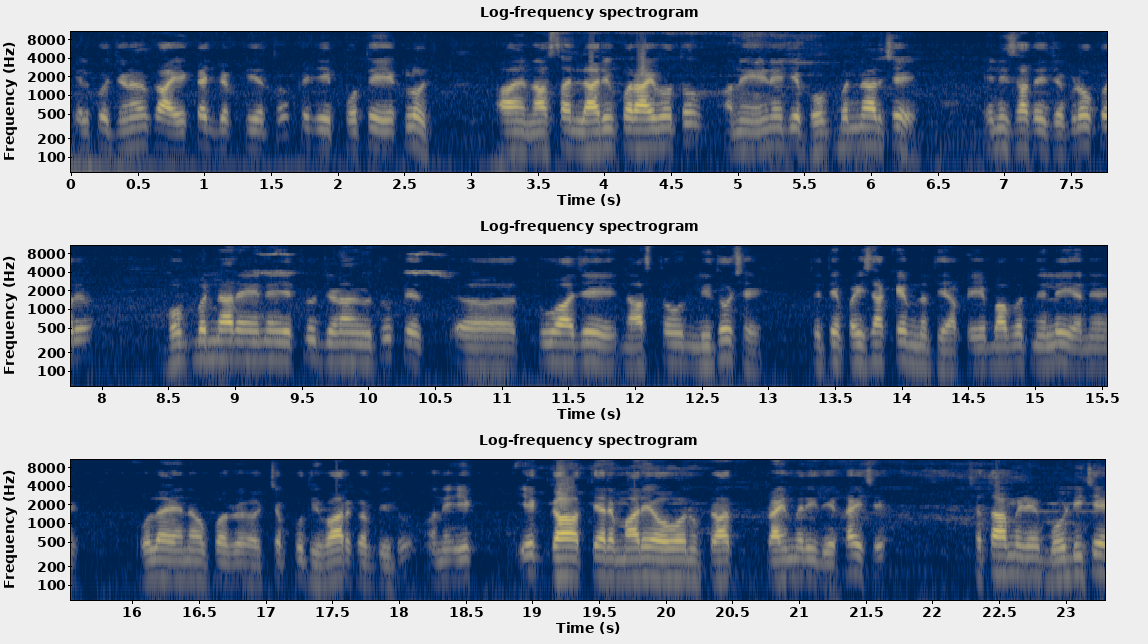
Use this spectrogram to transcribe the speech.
એ લોકોએ જણાવ્યું કે આ એક જ વ્યક્તિ હતો કે જે પોતે એકલો જ આ નાસ્તાની લારી ઉપર આવ્યો હતો અને એણે જે ભોગ બનનાર છે એની સાથે ઝઘડો કર્યો. ભોગ બનનારે એને એટલું જ જણાવ્યું હતું કે તું આ જે નાસ્તો લીધો છે તે તે પૈસા કેમ નથી આપે? એ બાબતને લઈ અને ઓલા એના ઉપર ચપ્પુથી વાર કરી દીધો. અને એક એક ઘા અત્યારે માર્યા હોવાનું પ્રાઇમરી દેખાય છે. છતાં અમે બોડી છે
